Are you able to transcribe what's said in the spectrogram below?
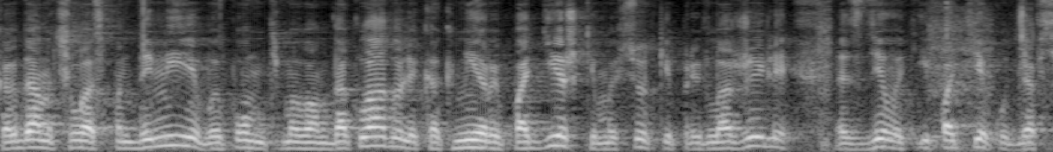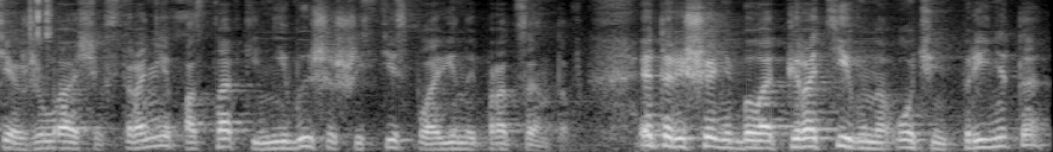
Когда началась пандемия, вы помните, мы вам докладывали, как меры поддержки мы все-таки предложили сделать ипотеку для всех желающих в стране по ставке не выше 6,5%. Это решение было оперативно очень принято.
